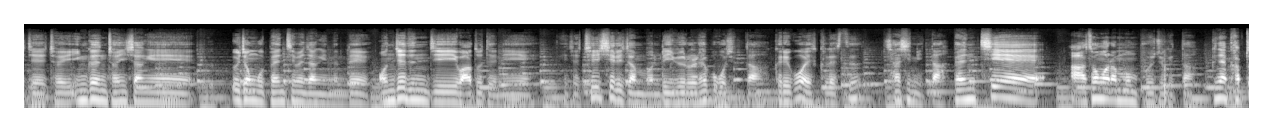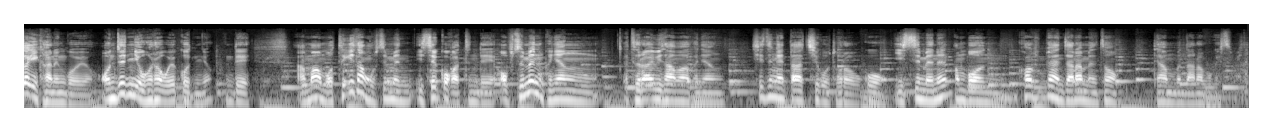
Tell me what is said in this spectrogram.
이제 저희 인근 전시장에 의정부 벤츠 매장이 있는데 언제든지 와도 되니 이제 7 시리즈 한번 리뷰를 해보고 싶다. 그리고 S 클래스 자신 있다. 벤츠의 아성을 한번 보여주겠다. 그냥 갑자기 가는 거예요. 언제든지 오라고 했거든요. 근데 아마 뭐 특이사항 없으면 있을 것 같은데 없으면 그냥 드라이브 삼아 그냥 시승했다 치고 돌아오고 있으면은 한번 커피 한잔 하면서 대화 한번 나눠보겠습니다.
